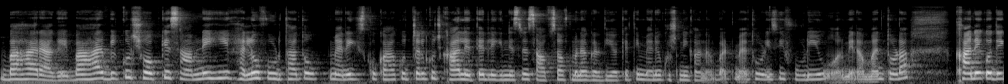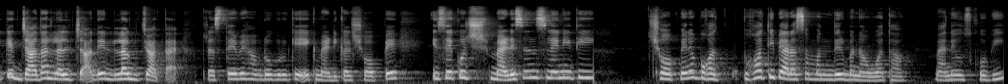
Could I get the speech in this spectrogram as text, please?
बाहर आ गई। बाहर बिल्कुल शॉप के सामने ही हेलो फ़ूड था तो मैंने इसको कहा, कुछ, चल कुछ खा लेते हैं। लेकिन इसने साफ़ साफ़ मना कर दिया, कहती, मैंने कुछ नहीं खाना बट मैं थोड़ी सी फूडी हूँ और मेरा मन थोड़ा खाने को देख के ज़्यादा ललचाने लग जाता है। रस्ते में हम लोग रुके एक मेडिकल शॉप पे। इसे कुछ मेडिसिन लेनी थी। शॉप में ना बहुत बहुत ही प्यारा सा मंदिर बना हुआ था। मैंने उसको भी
